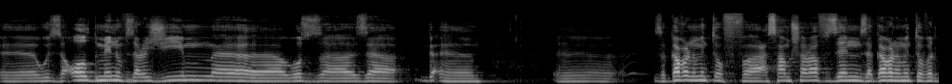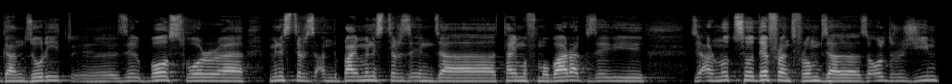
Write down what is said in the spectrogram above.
uh, with the old men of the regime uh, was uh, the the government of uh, Essam Sharaf, then the government of Ganzuri. Uh, they both were uh, ministers and prime ministers in the time of Mubarak. They, they are not so different from the, the old regime.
